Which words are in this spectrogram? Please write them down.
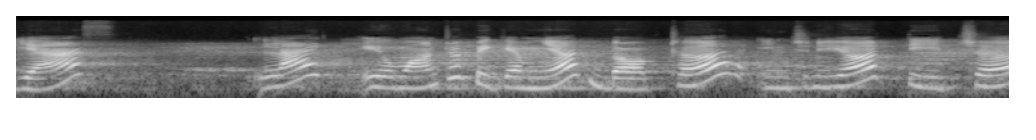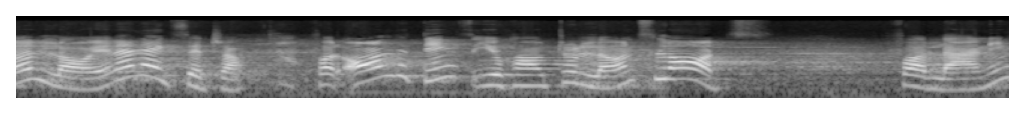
Yes, like you want to become a doctor, engineer, teacher, lawyer, and etc. For all the things you have to learn lots. For learning,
